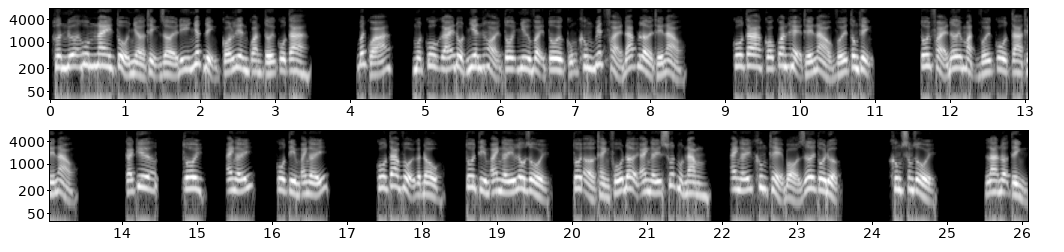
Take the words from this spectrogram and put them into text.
hơn nữa hôm nay tổ nhờ Thịnh rời đi nhất định có liên quan tới cô ta. Bất quá, một cô gái đột nhiên hỏi tôi như vậy tôi cũng không biết phải đáp lời thế nào. Cô ta có quan hệ thế nào với Tông Thịnh? Tôi phải đơi mặt với cô ta thế nào? Cái kia, tôi, anh ấy, cô tìm anh ấy. Cô ta vội gật đầu, tôi tìm anh ấy lâu rồi, tôi ở thành phố đợi anh ấy suốt một năm, anh ấy không thể bỏ rơi tôi được. Không xong rồi. Là nợ tình.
